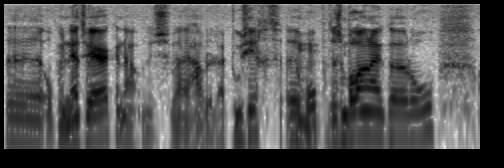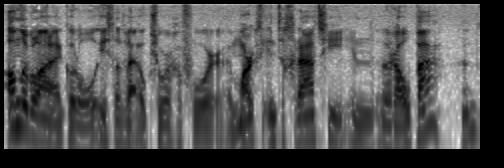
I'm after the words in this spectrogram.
uh, op hun netwerken. Nou, dus wij houden daar toezicht uh, hmm. op. Dat is een belangrijke rol. Andere belangrijke rol is dat wij ook zorgen voor marktintegratie in Europa. Een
